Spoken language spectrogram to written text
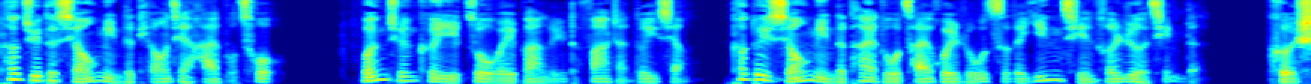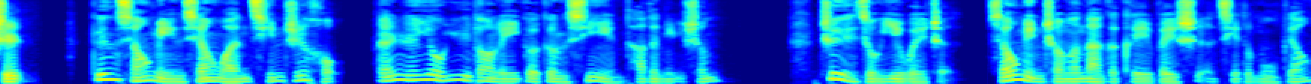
他觉得小敏的条件还不错，完全可以作为伴侣的发展对象。他对小敏的态度才会如此的殷勤和热情的。可是，跟小敏相完亲之后，男人又遇到了一个更吸引他的女生，这也就意味着小敏成了那个可以被舍弃的目标。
